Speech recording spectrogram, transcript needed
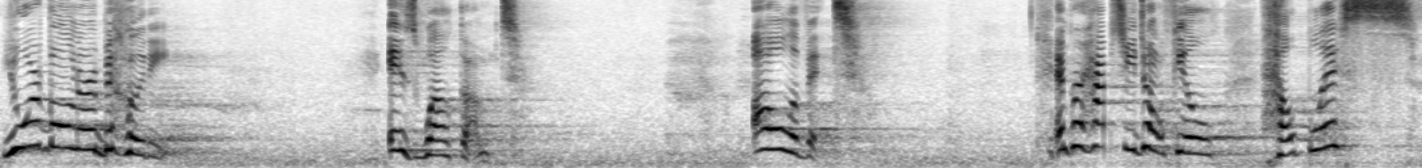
Your vulnerability is welcomed. All of it. And perhaps you don't feel helpless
